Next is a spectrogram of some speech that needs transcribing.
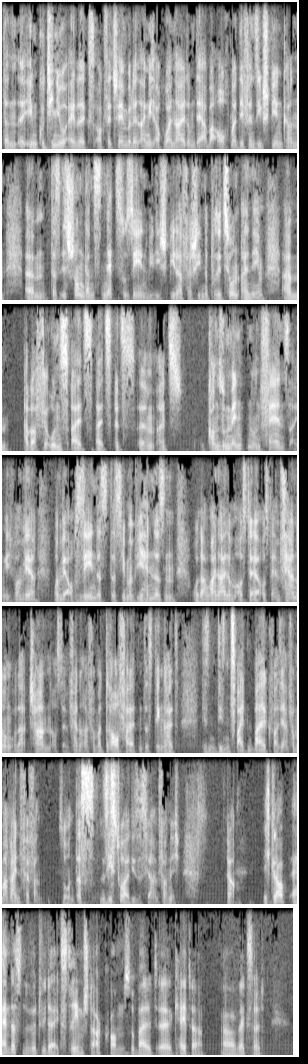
dann äh, eben Coutinho, Alex, Oxlade-Chamberlain, eigentlich auch Wijnaldum, der aber auch mal defensiv spielen kann. Ähm, das ist schon ganz nett zu sehen, wie die Spieler verschiedene Positionen einnehmen. Ähm, aber für uns als als als ähm, als Konsumenten und Fans eigentlich wollen wir wollen wir auch sehen, dass dass jemand wie Henderson oder Wijnaldum aus der aus der Entfernung oder Chan aus der Entfernung einfach mal draufhalten, das Ding halt diesen diesen zweiten Ball quasi einfach mal reinpfeffern. So und das siehst du halt dieses Jahr einfach nicht. Ja. Ich glaube, Henderson wird wieder extrem stark kommen, sobald äh, Cater äh, wechselt.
